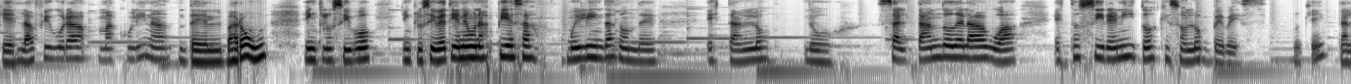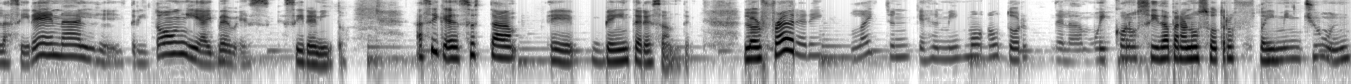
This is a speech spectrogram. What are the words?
que es la figura masculina del varón. Inclusive, inclusive tiene unas piezas muy lindas donde están los, los saltando del agua estos sirenitos que son los bebés. ¿Okay? Está la sirena, el, tritón y hay bebés sirenitos. Así que eso está eh, bien interesante. Lord Frederick Leighton, que es el mismo autor de la muy conocida para nosotros Flaming June,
